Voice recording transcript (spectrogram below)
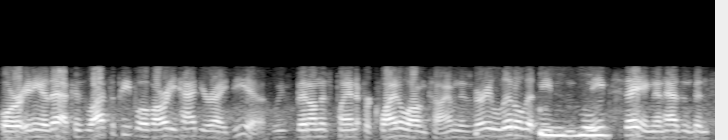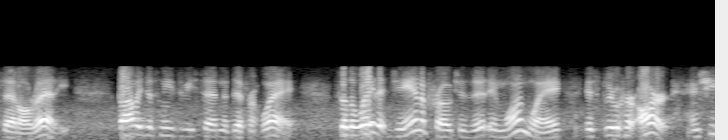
or any of that, because lots of people have already had your idea. We've been on this planet for quite a long time, and there's very little that needs mm-hmm. needs saying that hasn't been said already. Probably just needs to be said in a different way. So the way that Jan approaches it, in one way, is through her art, and she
